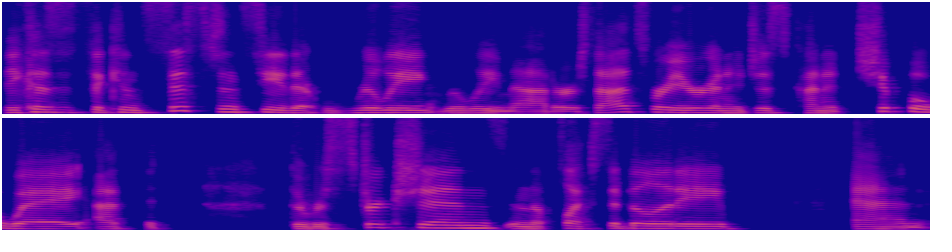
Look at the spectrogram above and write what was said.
because it's the consistency that really, really matters. That's where you're going to just kind of chip away at the, the restrictions and the flexibility and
